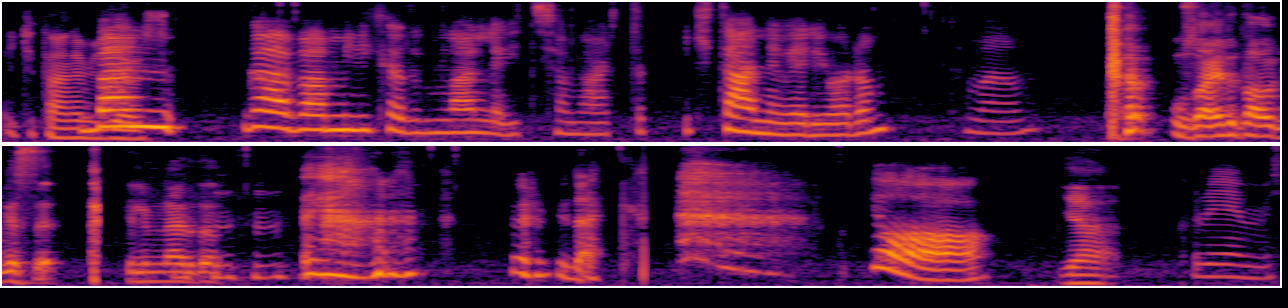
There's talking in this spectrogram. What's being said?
İki tane biliyoruz. Ben galiba minik adımlarla gideceğim artık. İki tane veriyorum. Tamam. Uzaylı dalgası filmlerden. Dur bir dakika. Yo. ya Kuru yemiş.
